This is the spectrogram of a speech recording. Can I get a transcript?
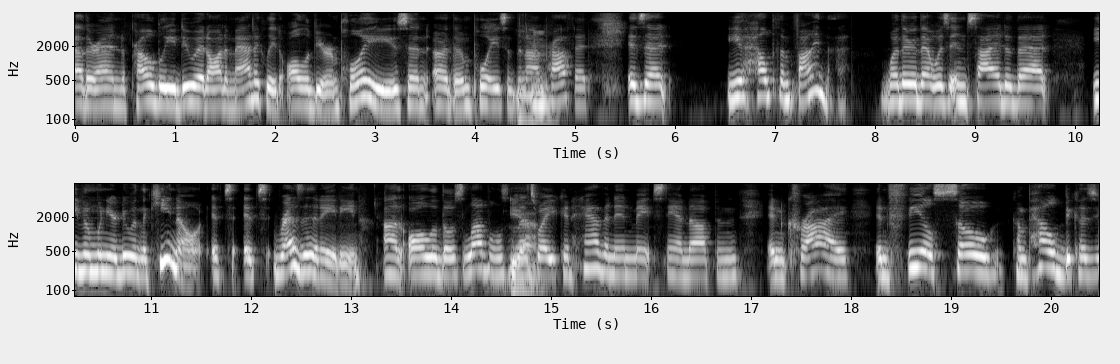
other end probably do it automatically to all of your employees and or the employees of the mm-hmm. nonprofit is that you help them find that. Whether that was inside of that even when you're doing the keynote it's it's resonating on all of those levels and yeah. that's why you can have an inmate stand up and and cry and feel so compelled because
